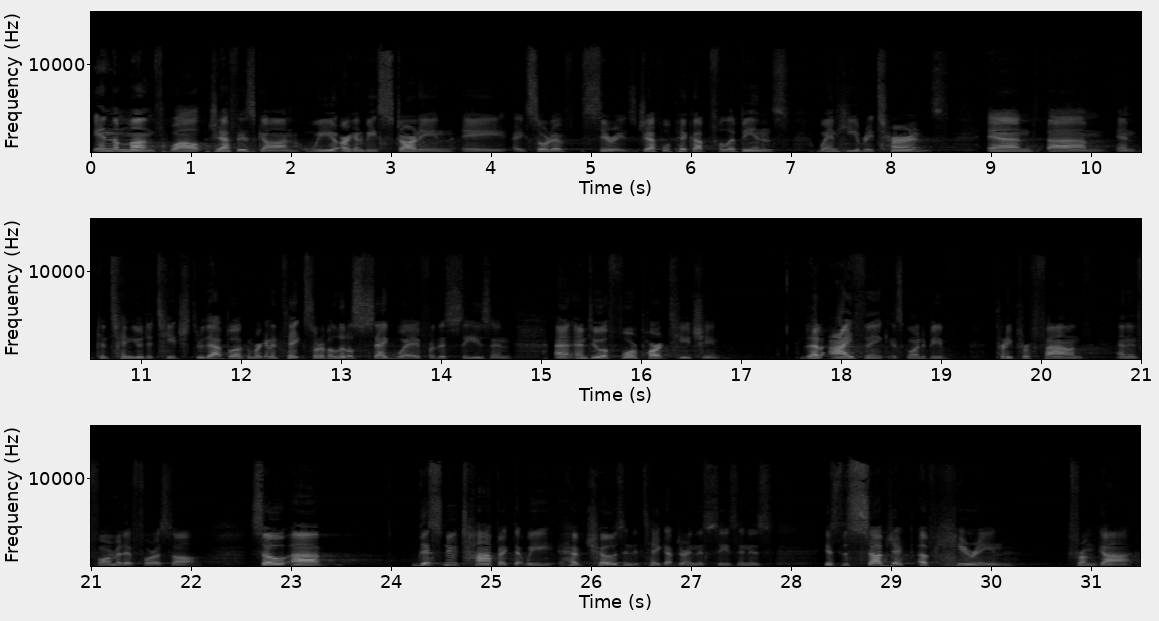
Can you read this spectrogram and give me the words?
in the month while Jeff is gone, we are going to be starting a, a sort of series. Jeff will pick up Philippians when he returns and, um, and continue to teach through that book. And we're going to take sort of a little segue for this season and, and do a four part teaching that I think is going to be pretty profound and informative for us all. So, uh, this new topic that we have chosen to take up during this season is is the subject of hearing from God.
